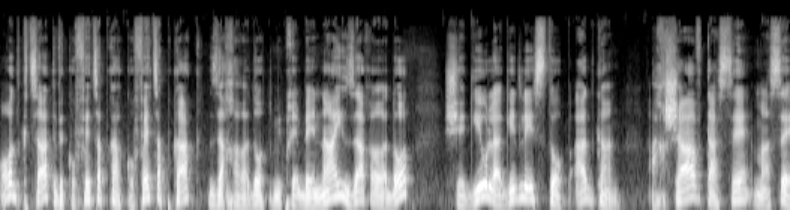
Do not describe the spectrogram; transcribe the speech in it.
עוד קצת וקופץ הפקק. קופץ הפקק זה החרדות. בעיניי זה החרדות שהגיעו להגיד לי סטופ עד כאן. עכשיו תעשה מעשה.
